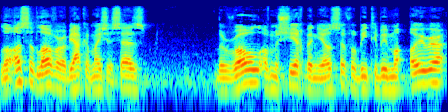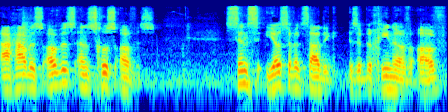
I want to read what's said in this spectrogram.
La'asad Lava, Rabbi Yaakov Moshe says, the role of Mashiach ben Yosef will be to be ma'oira ahavas avos and schus avos. Since Yosef at Tzaddik is a bechina of av,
